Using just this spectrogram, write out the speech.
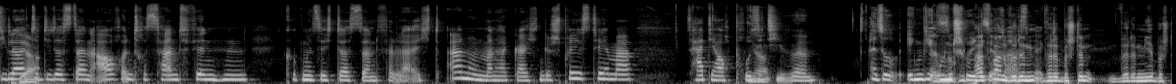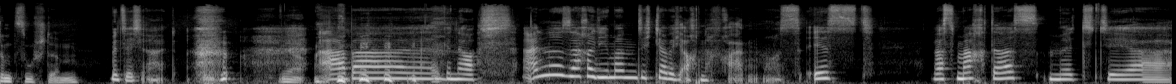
die Leute, Ja. die das dann auch interessant finden, gucken sich das dann vielleicht an und man hat gleich ein Gesprächsthema. Es hat ja auch positive, also irgendwie also unschuldige Passmann würde, würde, bestimmt, würde mir bestimmt zustimmen. Mit Sicherheit. Ja. Aber genau. Eine Sache, die man sich, glaube ich, auch noch fragen muss, ist, was macht das mit der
